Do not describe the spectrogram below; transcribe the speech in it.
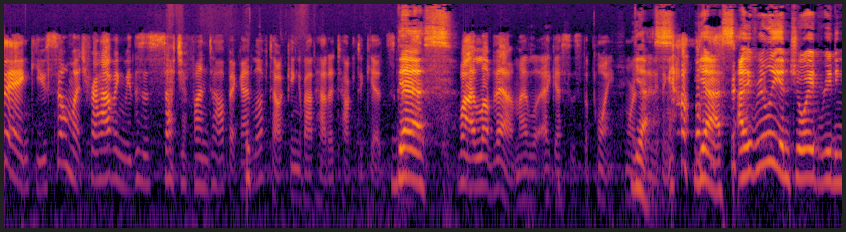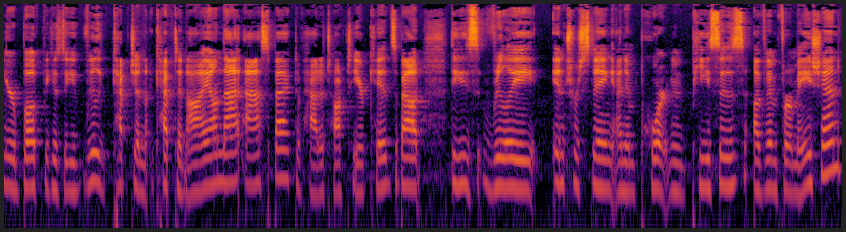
Thank you so much for having me. This is such a fun topic. I love talking about how to talk to kids. Yes. Well, I love them. I, I guess is the point more yes. than anything else. yes, I really enjoyed reading your book because you really kept an, kept an eye on that aspect of how to talk to your kids about these really interesting and important pieces of information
